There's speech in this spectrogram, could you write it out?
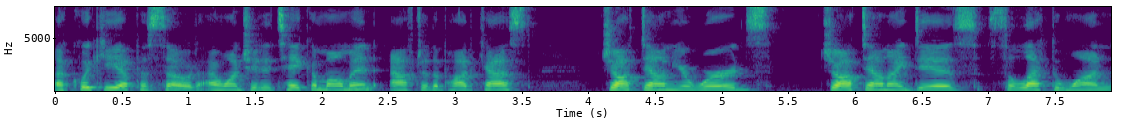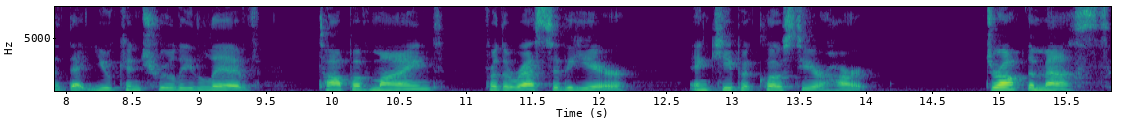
a quickie episode. I want you to take a moment after the podcast, jot down your words, jot down ideas, select one that you can truly live top of mind for the rest of the year and keep it close to your heart. Drop the masks.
